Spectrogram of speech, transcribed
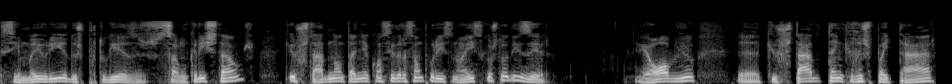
que se a maioria dos portugueses são cristãos, que o Estado não tenha consideração por isso. Não é isso que eu estou a dizer. É óbvio uh, que o Estado tem que respeitar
